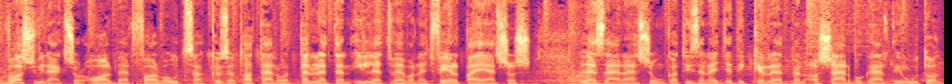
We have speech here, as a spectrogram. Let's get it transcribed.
Vasvirágsor, Albert Falva utca között határolt területen, illetve van egy félpályásos lezárásunk a 11. kerületben a Sárbogárdi úton,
